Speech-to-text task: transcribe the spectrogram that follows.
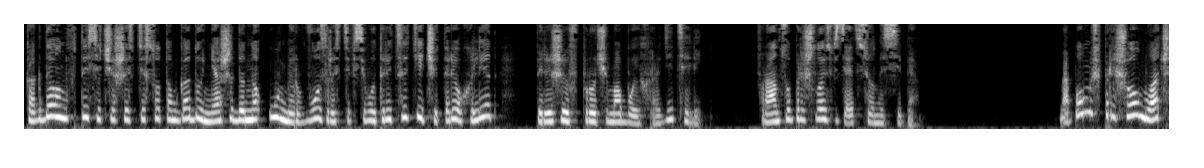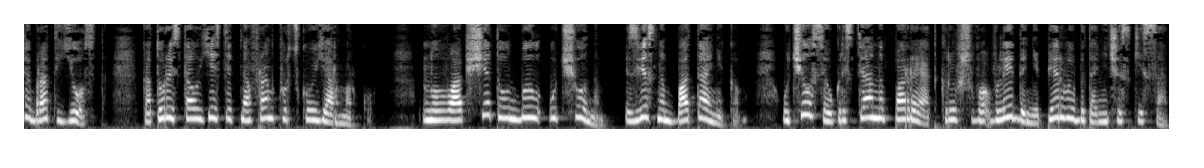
Когда он в 1600 году неожиданно умер в возрасте всего 34 лет, пережив, впрочем, обоих родителей, Францу пришлось взять все на себя. На помощь пришел младший брат Йост, который стал ездить на франкфуртскую ярмарку. Но вообще-то он был ученым, известным ботаником, учился у Кристиана Паре, открывшего в Лейдене первый ботанический сад.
